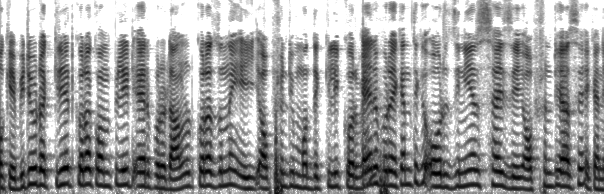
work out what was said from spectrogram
ওকে ভিডিওটা ক্রিয়েট করা কমপ্লিট এরপরে ডাউনলোড করার জন্য এই অপশনটির মধ্যে ক্লিক করবেন। এরপরে এখান থেকে অরিজিনিয়াল সাইজ এই অপশনটি আছে, এখানে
